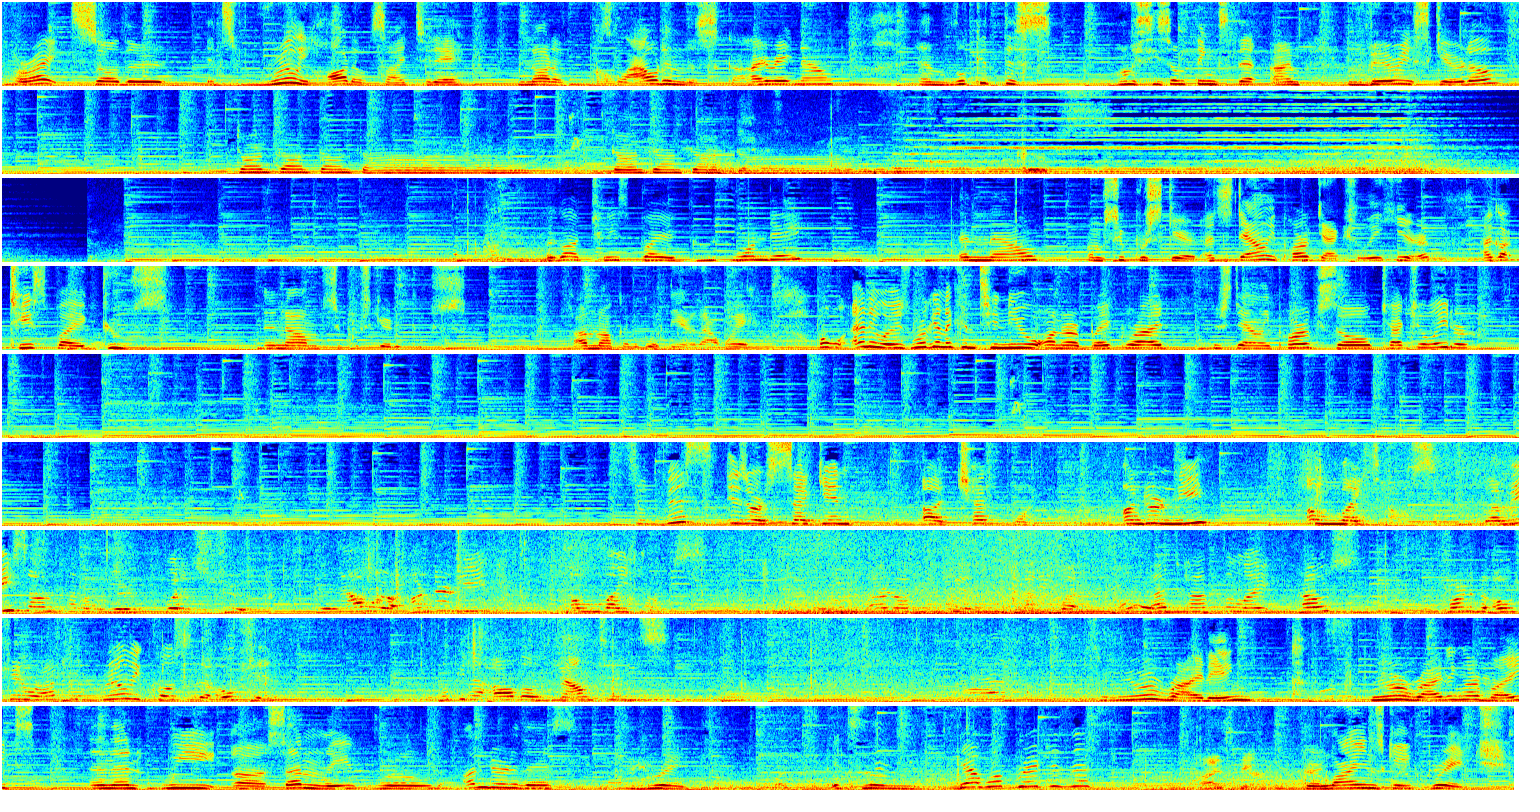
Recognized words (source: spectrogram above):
All right, so there, it's really hot outside today. Not a cloud in the sky right now. And look at this. I Want to see some things that I'm very scared of? Dun dun dun dun. Dun dun dun dun. Goose. I got chased by a goose one day and now I'm super scared. At Stanley Park, actually, here, I got chased by a goose, and now I'm super scared of goose. I'm not gonna go near that way. But anyways, we're gonna continue on our bike ride to Stanley Park, so catch you later. Is our second uh, checkpoint underneath a lighthouse. That may sound kind of weird, but it's true. And now we're underneath a lighthouse. I don't know if you can see it, but that's half the lighthouse in front of the ocean. We're actually really close to the ocean. Looking at all those mountains. So we were riding. We were riding our bikes and then we uh, suddenly rode under this bridge. It's the yeah. What bridge is this? Lions Gate. The Lions Gate Bridge.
